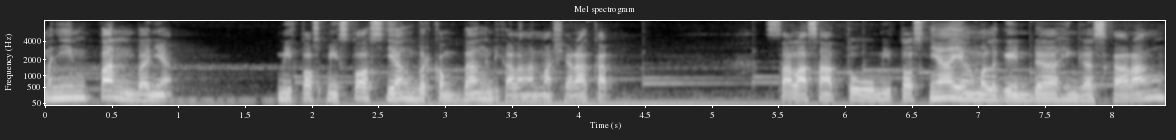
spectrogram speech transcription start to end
menyimpan banyak mitos-mitos yang berkembang di kalangan masyarakat. Salah satu mitosnya yang melegenda hingga sekarang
